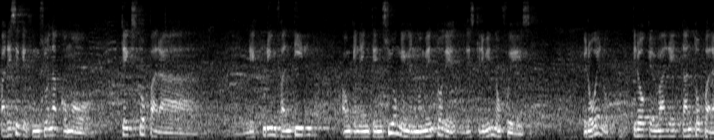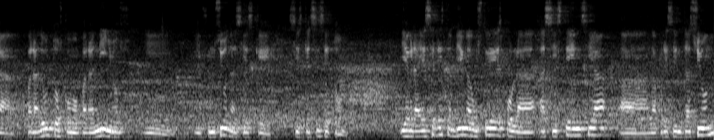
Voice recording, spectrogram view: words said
parece que funciona como texto para lectura infantil, aunque la intención en el momento de, escribir no fue esa. Pero bueno, creo que vale tanto para, para adultos como para niños y, funciona si es, que, si es que así se toma. Y agradecerles también a ustedes por la asistencia a la presentación. Eh,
